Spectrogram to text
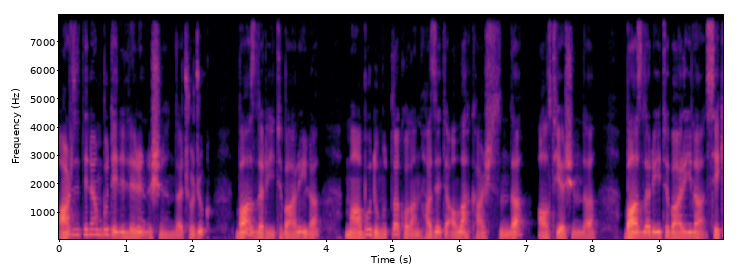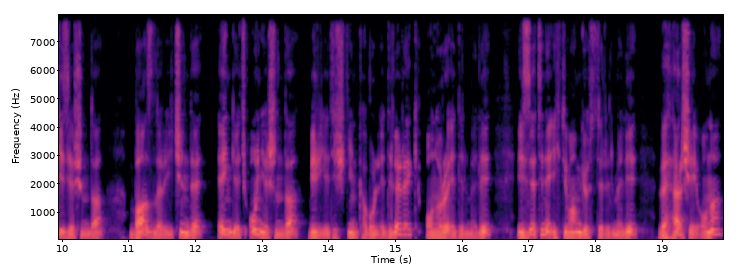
Arz edilen bu delillerin ışığında çocuk bazıları itibarıyla mabudu mutlak olan Hz. Allah karşısında 6 yaşında, bazıları itibarıyla 8 yaşında, bazıları için de en geç 10 yaşında bir yetişkin kabul edilerek onuru edilmeli, izzetine ihtimam gösterilmeli ve her şey ona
